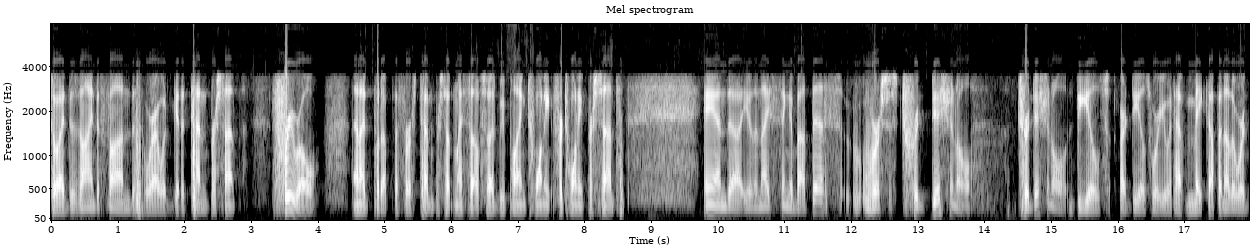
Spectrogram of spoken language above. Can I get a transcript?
So I designed a fund where I would get a ten percent free roll, and I'd put up the first ten percent myself. So I'd be playing twenty for twenty percent. And uh, you know, the nice thing about this versus traditional traditional deals are deals where you would have makeup. In other words,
